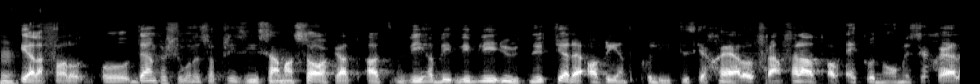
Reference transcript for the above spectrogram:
mm. i alla fall. Och, och, den personen sa precis samma sak, att, att vi, har blivit, vi blir utnyttjade av rent politiska skäl och framförallt av ekonomiska skäl.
